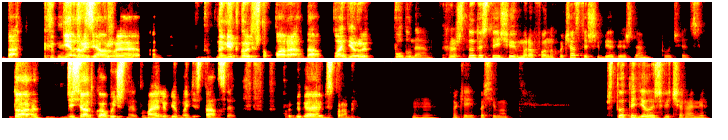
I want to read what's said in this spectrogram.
Да. Мне друзья уже намекнули, что пора. Да, планирую. Буду. Да, хорошо. Ну, то есть ты еще и в марафонах участвуешь и бегаешь, да, получается? Да, десятку обычно. Это моя любимая дистанция. Пробегаю без проблем. Угу. Окей, спасибо. Что ты делаешь вечерами?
